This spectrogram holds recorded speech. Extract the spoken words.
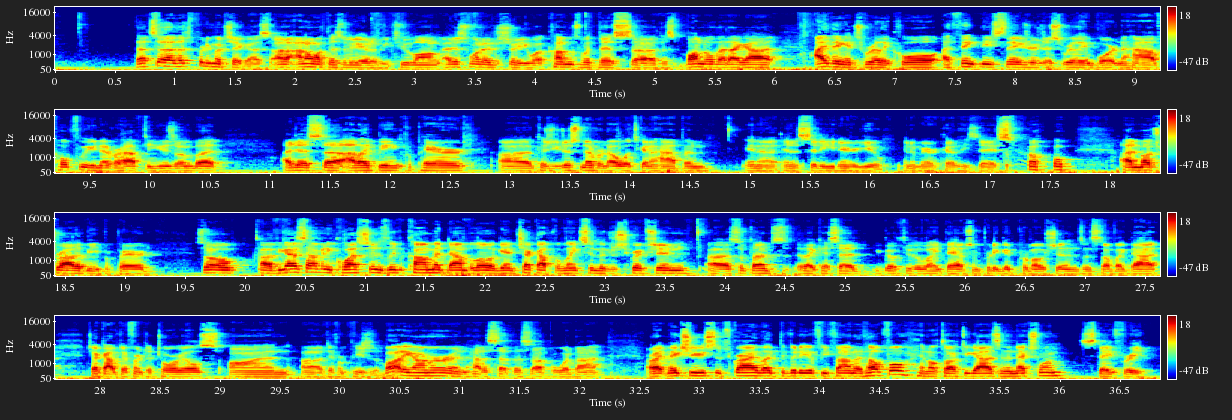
That's uh, that's pretty much it, guys. I, I, don't want this video to be too long. I just wanted to show you what comes with this uh, this bundle that I got. I think it's really cool. I think these things are just really important to have. Hopefully, you never have to use them, but I just uh, I like being prepared because uh, you just never know what's going to happen in a in a city near you in America these days. So I'd much rather be prepared. So, uh, if you guys have any questions, leave a comment down below. Again, check out the links in the description. Uh, sometimes, like I said, you go through the link, they have some pretty good promotions and stuff like that. Check out different tutorials on uh, different pieces of body armor and how to set this up and whatnot. All right, make sure you subscribe, like the video if you found it helpful, and I'll talk to you guys in the next one. Stay free.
